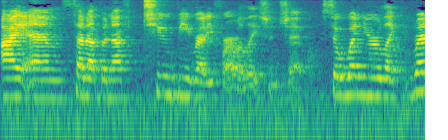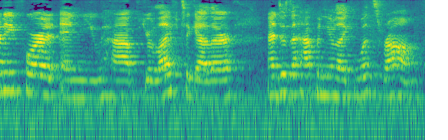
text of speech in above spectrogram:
I am set up enough to be ready for a relationship. So when you're like ready for it and you have your life together and it doesn't happen, you're like, what's wrong?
